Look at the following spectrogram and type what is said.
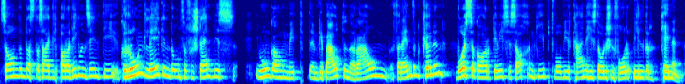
Sondern dass das eigentlich Paradigmen sind, die grundlegend unser Verständnis im Umgang mit dem gebauten Raum verändern können, wo es sogar gewisse Sachen gibt, wo wir keine historischen Vorbilder kennen.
